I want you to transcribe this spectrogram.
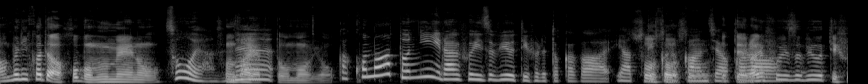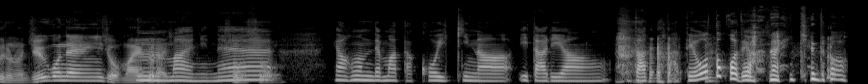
アメリカではほぼ無名のそうやん存在やったねと思うよ。がこの後に「Life is Beautiful」とかがやってくるそうそうそう。感じだって「やから Life is Beautiful」の15年以上前ぐらいうん、前にねそう。いやほんでまた小粋なイタリアンだ伊達男ではないけど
